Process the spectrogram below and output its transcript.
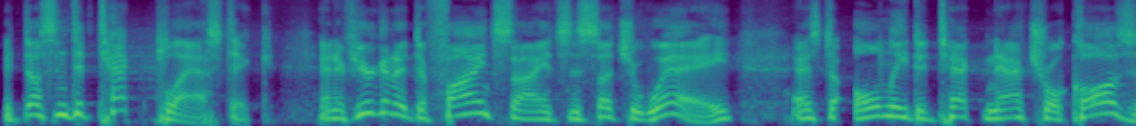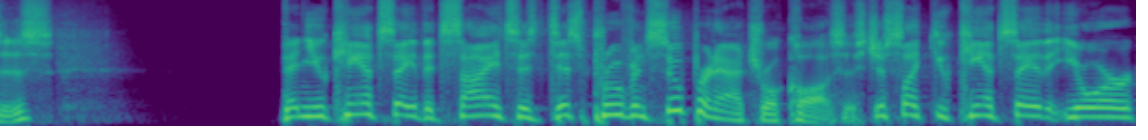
It doesn't detect plastic. And if you're going to define science in such a way as to only detect natural causes, then you can't say that science has disproven supernatural causes. Just like you can't say that your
